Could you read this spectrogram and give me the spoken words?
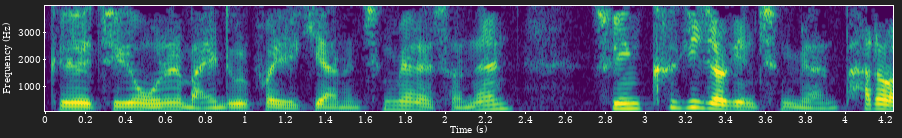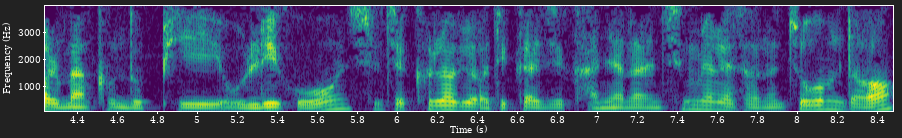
그 지금 오늘 마인드 골퍼 얘기하는 측면에서는 스윙 크기적인 측면, 팔을 얼만큼 높이 올리고 실제 클럽이 어디까지 가냐라는 측면에서는 조금 더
